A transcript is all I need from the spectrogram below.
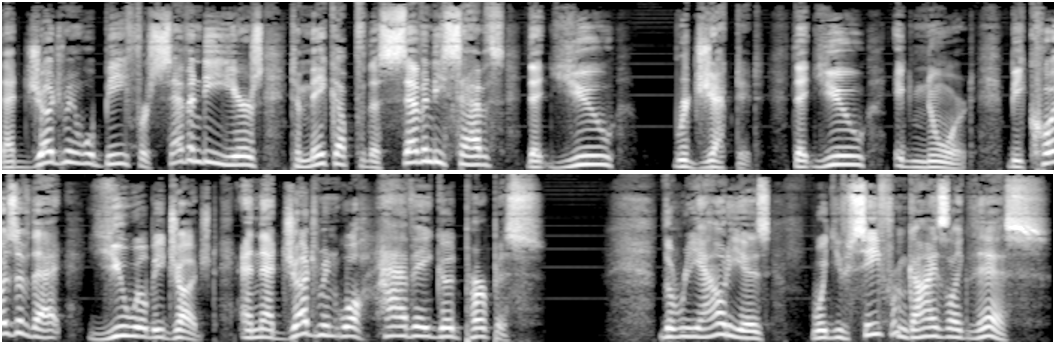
that judgment will be for 70 years to make up for the 70 Sabbaths that you rejected, that you ignored. Because of that, you will be judged. And that judgment will have a good purpose. The reality is, what you see from guys like this,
